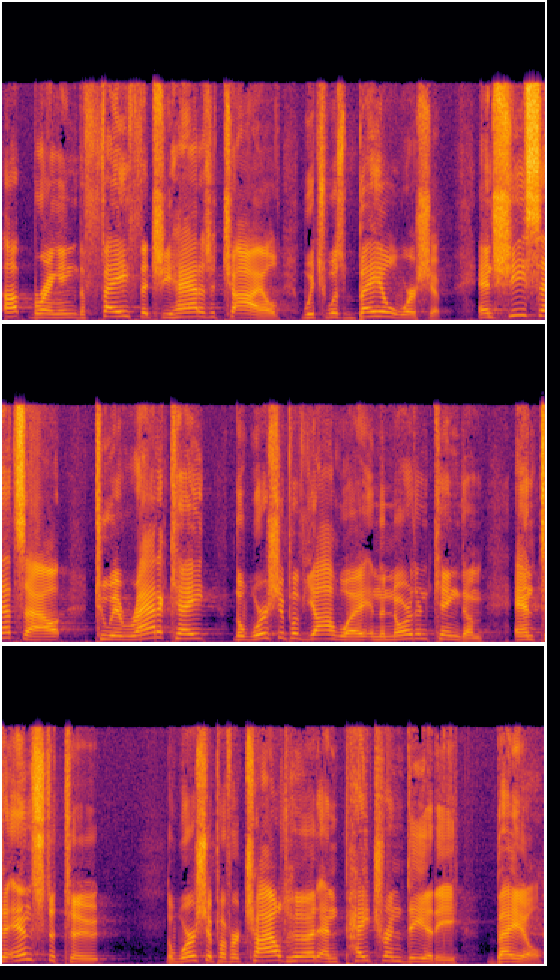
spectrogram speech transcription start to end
upbringing, the faith that she had as a child, which was Baal worship. And she sets out to eradicate the worship of Yahweh in the northern kingdom and to institute the worship of her childhood and patron deity, Baal.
